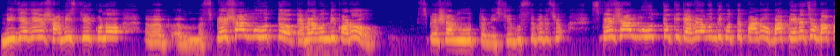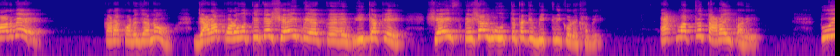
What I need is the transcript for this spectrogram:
নিজেদের স্বামী স্ত্রীর কোনো স্পেশাল মুহূর্ত ক্যামেরাবন্দি করো? স্পেশাল মুহূর্ত, নিশ্চয়ই বুঝতে পেরেছ? স্পেশাল মুহূর্ত কি ক্যামেরাবন্দি করতে পারো বা পেরেছ বা পারবে? কারা করে জানো? যারা পরবর্তীতে সেই ইটাকে, সেই স্পেশাল মুহূর্তটাকে বিক্রি করে খাবে। একমাত্র তারাই পারে। তুই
